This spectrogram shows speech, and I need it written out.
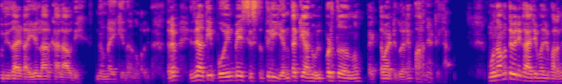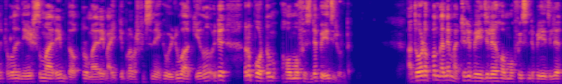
പുതിയതായിട്ട് ഐ എൽ ആർ കാലാവധി നിർണയിക്കുന്നതെന്ന് പറഞ്ഞു. അന്നേരം ഇതിനകത്ത് ഈ പോയിന്റ് ബേസ് സിസ്റ്റത്തിൽ എന്തൊക്കെയാണ് ഉൾപ്പെടുത്തുന്നതെന്നും വ്യക്തമായിട്ട് ഇതുവരെ പറഞ്ഞിട്ടില്ല. മൂന്നാമത്തെ ഒരു കാര്യം അവർ പറഞ്ഞിട്ടുള്ളത് നേഴ്സുമാരെയും ഡോക്ടർമാരെയും ഐ ടി പ്രൊഫഷണൽസിനെയൊക്കെ ഒഴിവാക്കിയെന്ന് ഒരു റിപ്പോർട്ടും ഹോം ഓഫീസിന്റെ പേജിലുണ്ട്. അതോടൊപ്പം തന്നെ മറ്റൊരു പേജിൽ ഹോം ഓഫീസിന്റെ പേജിൽ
